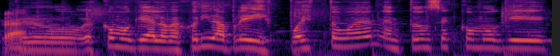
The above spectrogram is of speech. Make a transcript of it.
Claro. Pero es como que a lo mejor iba predispuesto, weón. Entonces como que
